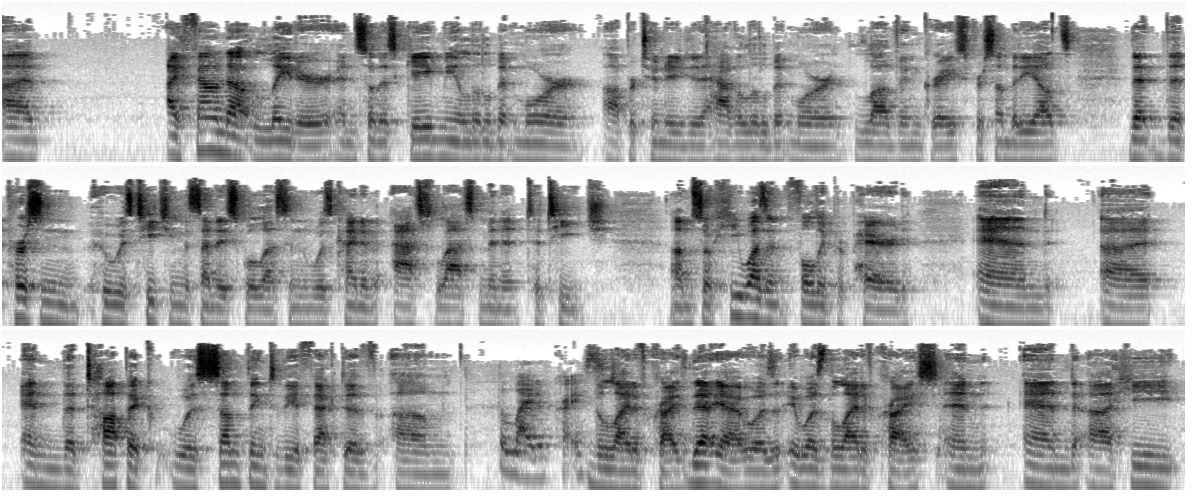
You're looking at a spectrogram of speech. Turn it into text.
uh, I found out later, and so this gave me a little bit more opportunity to have a little bit more love and grace for somebody else. That the person who was teaching the Sunday school lesson was kind of asked last minute to teach, um, so he wasn't fully prepared, and uh, and the topic was something to the effect of um, the light of Christ. The light of Christ. Yeah, yeah, it was it was the light of Christ, and and uh, he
